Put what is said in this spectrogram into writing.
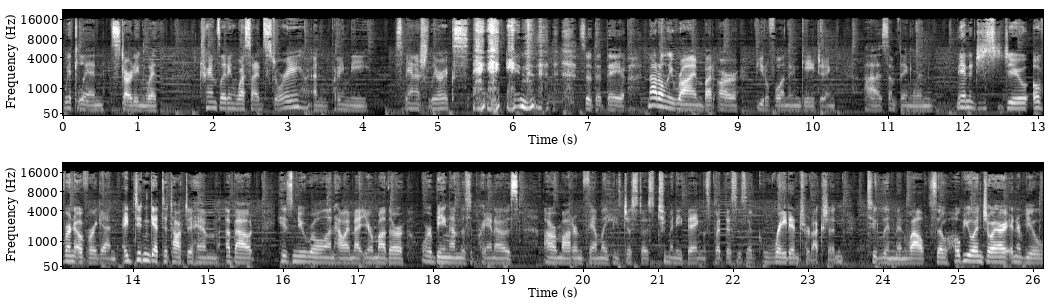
with Lin, starting with translating West Side Story and putting the Spanish lyrics in so that they not only rhyme but are beautiful and engaging. Uh, something Lin manages to do over and over again. I didn't get to talk to him about his new role on How I Met Your Mother or being on The Sopranos, our modern family. He just does too many things, but this is a great introduction to Lin Manuel. So hope you enjoy our interview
